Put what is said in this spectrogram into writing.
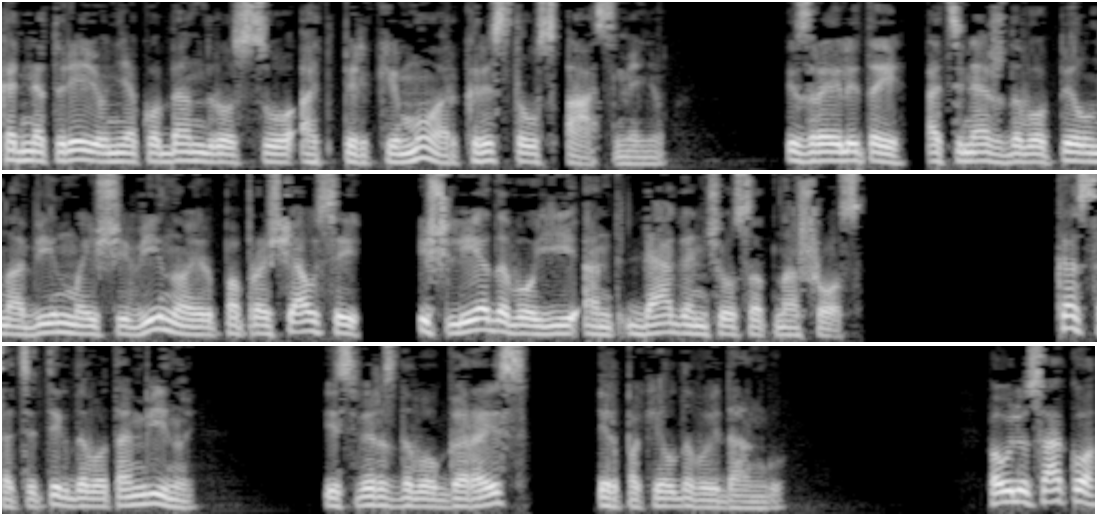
kad neturėjo nieko bendro su atpirkimu ar Kristaus asmeniu. Izraelitai atsineždavo pilną vynmaišį vyno ir paprasčiausiai išliedavo jį ant degančios atnašos. Kas atsitikdavo tam vynui? Jis virsdavo garais ir pakildavo į dangų. Paulius sako,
